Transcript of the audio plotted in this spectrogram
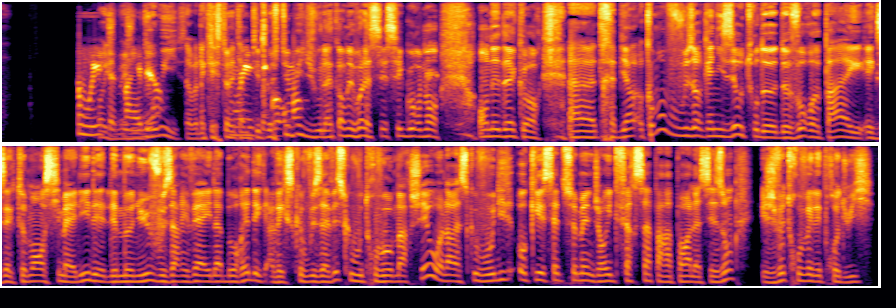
Oui, Oui, ça que bien. oui. Ça, la question est un petit peu gourmand. stupide, je vous l'accorde, mais voilà, c'est gourmand. On est d'accord. Euh, très bien. Comment vous vous organisez autour de, de vos repas et- exactement, Simaëlie, les, les menus? Vous arrivez à élaborer des- avec ce que vous avez, ce que vous trouvez au marché, ou alors est-ce que vous vous dites, ok, cette semaine j'ai envie de faire ça par rapport à la saison et je vais trouver les produits?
